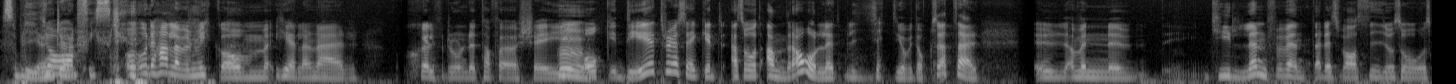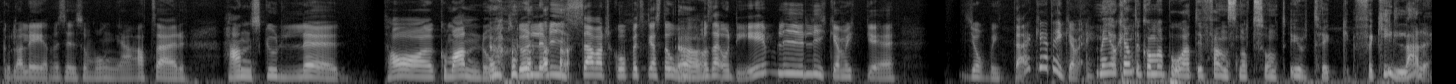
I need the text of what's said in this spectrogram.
Så blir jag en Ja, död fisk. Och, och det handlar väl mycket om hela den här självförtroendet ta för sig Mm. och det tror jag säkert, alltså åt andra hållet blir jättejobbigt också att så här, eh, ja men eh, killen förväntades vara si och så och skulle ha legat med sig så många att så här, han skulle ta kommando, skulle visa vart skåpet ska stå Ja. och, så här, och det blir ju lika mycket jobbigt där kan jag tänka mig. Men jag kan inte komma på att det fanns något sånt uttryck för killar.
